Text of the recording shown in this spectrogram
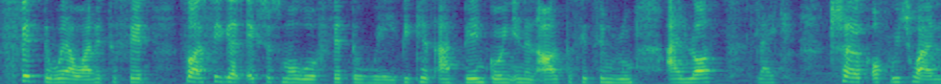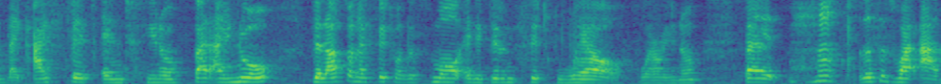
fit the way i wanted to fit. So I figured extra small will fit the way because I've been going in and out the fitting room. I lost like track of which one like I fit and you know but I know the last one I fit was a small and it didn't sit well well you know but hmm, this is what I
